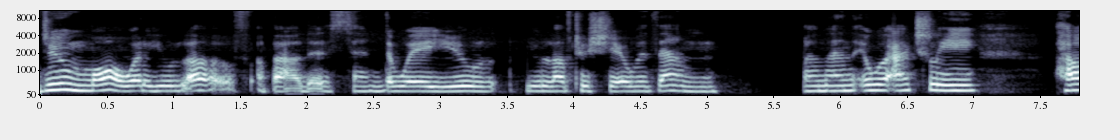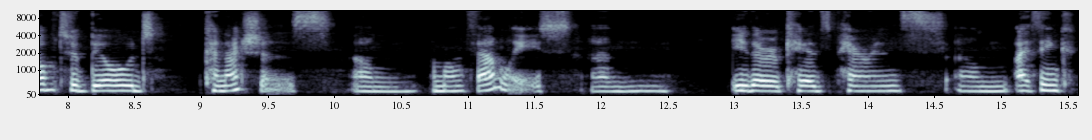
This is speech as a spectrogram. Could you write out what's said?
do more what you love about this and the way you you love to share with them. And then it will actually help to build connections um, among families um, either kids parents. Um, i think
